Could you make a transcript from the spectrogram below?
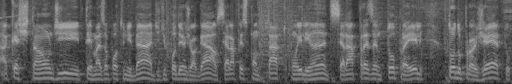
a questão de ter mais oportunidade, de poder jogar. O Ceará fez contato com ele antes, o Ceará apresentou para ele todo o projeto.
